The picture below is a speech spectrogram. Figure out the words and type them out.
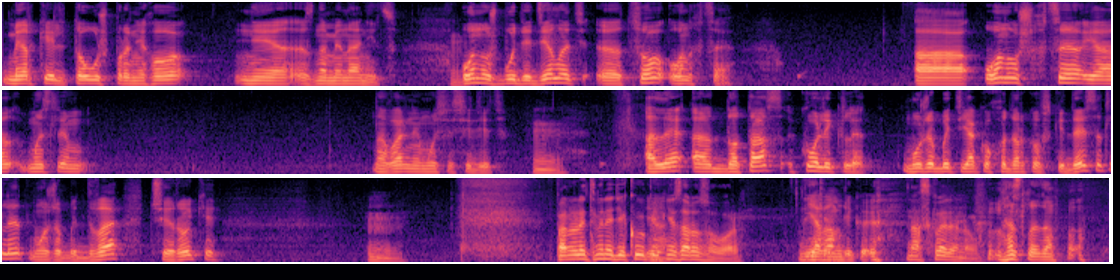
Меркель, то уж про нього не знамена nic. Он уж буде делать, co он chce. А он уж chce, я myslím, Навальний мусить сидіти. Але дотаз, колік лет. Може бути, як у Ходорковській, 10 лет, може бути 2 чи роки. Mm. Пане Литвине, дякую yeah. пікні за розговор. Я вам дякую. На складану.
